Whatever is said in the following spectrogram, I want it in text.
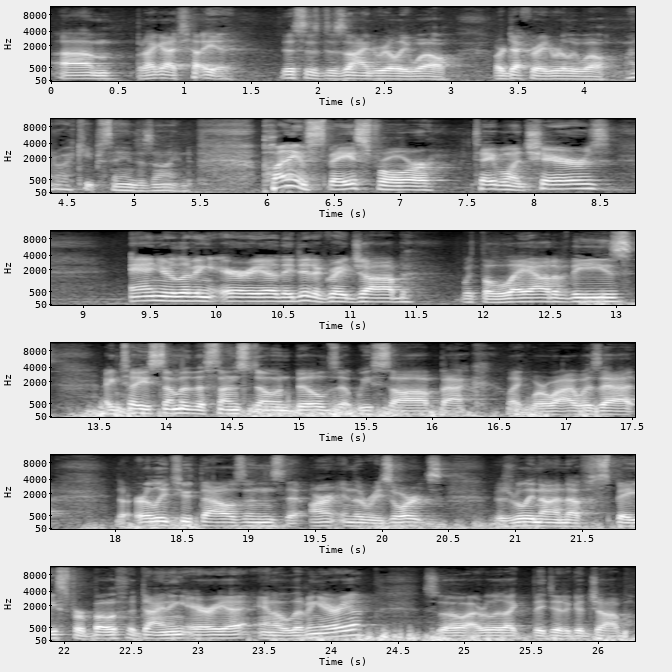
Um, but I got to tell you, this is designed really well, or decorated really well. Why do I keep saying designed? Plenty of space for table and chairs and your living area. They did a great job with the layout of these. I can tell you some of the Sunstone builds that we saw back like where I was at the early 2000s that aren't in the resorts. There's really not enough space for both a dining area and a living area. So I really like they did a good job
